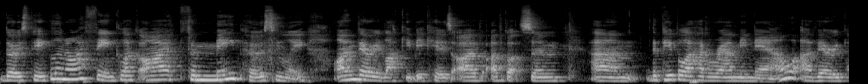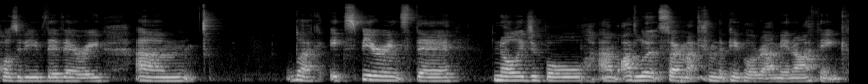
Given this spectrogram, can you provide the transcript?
those people. And I think like I for me personally I'm very lucky because I've I've got some um, the people I have around me now are very positive. They're very um, like experienced. They're knowledgeable. Um, I've learned so much from the people around me and I think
